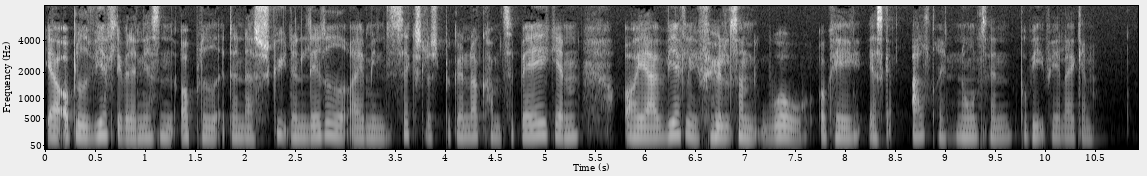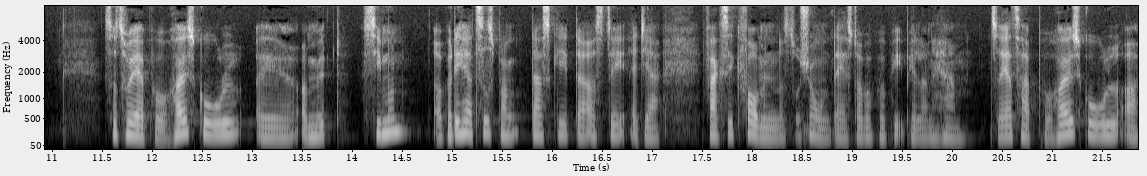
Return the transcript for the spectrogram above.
jeg oplevede virkelig, hvordan jeg sådan oplevede, at den der sky, den lettede, og at min sexlyst begyndte at komme tilbage igen. Og jeg virkelig følte sådan, wow, okay, jeg skal aldrig nogensinde på BPL'er igen. Så tog jeg på højskole øh, og mødte Simon, og på det her tidspunkt, der skete der også det, at jeg faktisk ikke får min menstruation, da jeg stopper på p-pillerne her. Så jeg tager på højskole, og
